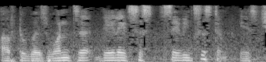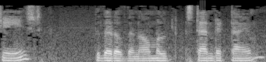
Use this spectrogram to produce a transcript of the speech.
Afterwards, once the daylight saving system is changed to that of the normal standard time,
